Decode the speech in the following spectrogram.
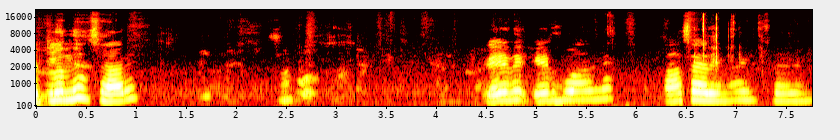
ఎట్లుంది సారీ ఏది ఏది బాగుంది? ఆ సారీనా ఈ సారీనా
